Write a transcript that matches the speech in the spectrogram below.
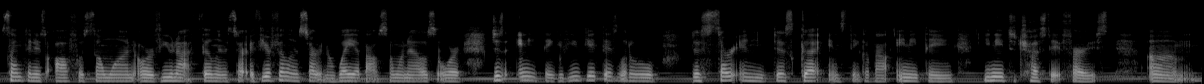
something is off with someone, or if you're not feeling a certain, if you're feeling a certain way about someone else, or just anything, if you get this little, just certain, just gut instinct about anything, you need to trust it first. Um,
